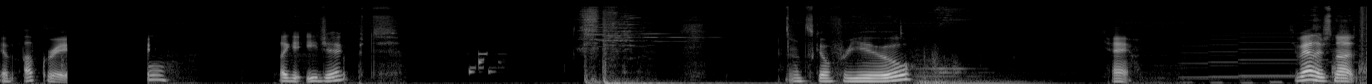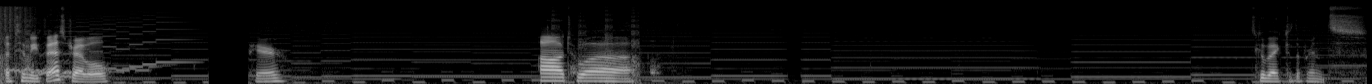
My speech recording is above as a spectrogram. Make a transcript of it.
We have upgrade. Plague Egypt. Let's go for you. Okay. Too bad there's not a Timmy fast travel here. Ottawa. Let's go back to the prince.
